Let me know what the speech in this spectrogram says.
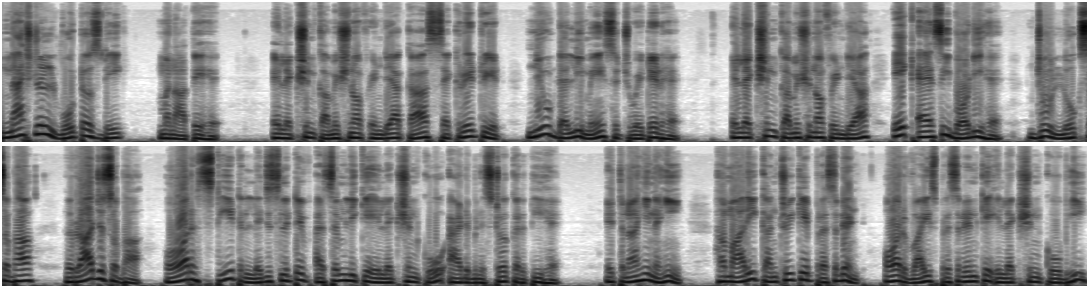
नेशनल वोटर्स डे मनाते हैं। इलेक्शन कमीशन ऑफ़ इंडिया का सेक्रेटरीट न्यू दिल्ली में सिचुएटेड है। इलेक्शन कमीशन ऑफ़ इंडिया एक ऐसी बॉडी है जो लोकसभा, राज्यसभा और स्टेट लेजिस्लेटिव असेंबली के इलेक्शन को एडमिनिस्टर करती है। इतना ही नहीं हमारी कंट्री के प्रेसिडेंट और वाइस प्रेसिडेंट के इलेक्शन को भी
